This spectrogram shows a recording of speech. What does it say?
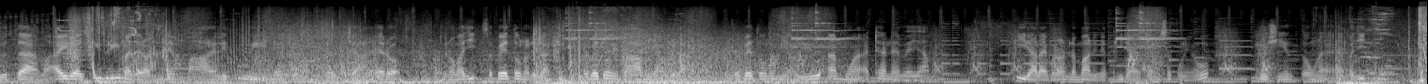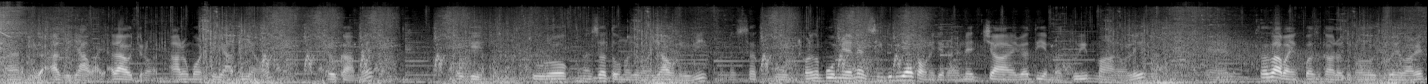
ကိုတက်ရမှာအဲ့တော့ C3 မှာကျတော့နည်းနည်းပါတယ်လေတွေးနေတယ်ကျွန်တော်ကြားတယ်အဲ့တော့ကျွန်တော်မကြည့်စပိတ်သုံးတယ်လေလားစပိတ်သုံးရင်ဘာမှမရဘူးလေလားစပိတ်သုံးလို့မရဘူး Rio M1 အထက်နဲ့ပဲရမှာဖိတာတိုင်းပေါ့နော်လက်မလေးနဲ့ဖိတာ30စက္ကန့်ကိုပြီးလို့ရှိရင်သုံးလိုက်အဲမကြည့်အာဒီကအဲ့ဒါရပါပြီအဲ့ဒါကိုကျွန်တော်အားလုံးပေါင်း100ပြည့်အောင်လုပ်ကြမယ်โอเคဆိုတော့93တော့ကျွန်တော်ရောက်နေပြီ29ကျွန်တော်ပုံမြန်နဲ့ C3 ရကောင်နေကျွန်တော်လည်းကြာတယ်ဗျသိရမှာသွေးမာတော့လေအဲစစပိုင်း quest ကတော့ကျွန်တော်တို့လွယ်ပါတယ်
